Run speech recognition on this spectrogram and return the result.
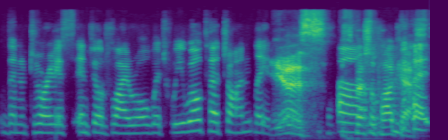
the notorious infield fly rule which we will touch on later yes um, special podcast. But,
